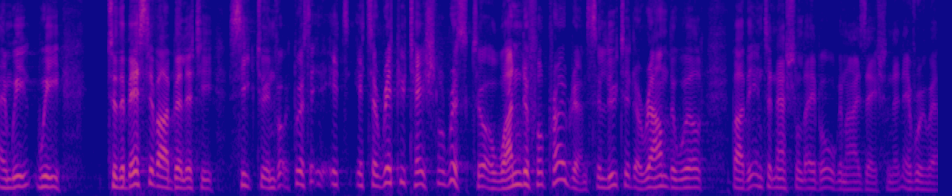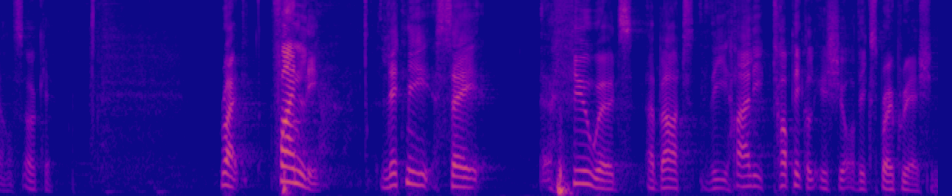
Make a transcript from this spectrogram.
and we, we to the best of our ability, seek to involve, because it's, it's a reputational risk to a wonderful program saluted around the world by the International Labour Organization and everywhere else. Okay. Right. Finally, let me say a few words about the highly topical issue of expropriation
